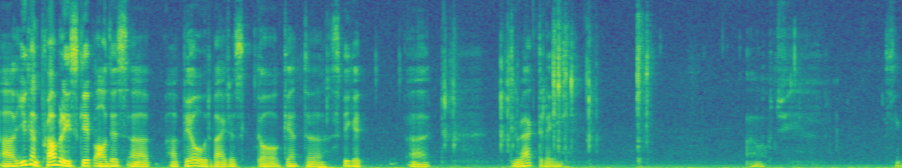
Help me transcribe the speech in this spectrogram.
Uh, you can probably skip all this uh, uh, build by just go get the Spigot uh, directly. Oh, gee. I think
